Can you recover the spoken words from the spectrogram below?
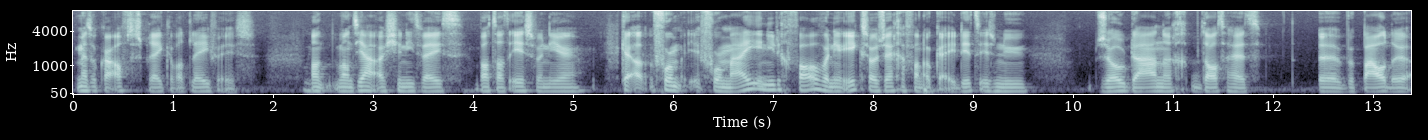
met elkaar af te spreken wat leven is. Want, want ja, als je niet weet wat dat is, wanneer. Kijk, eh, voor, voor mij in ieder geval, wanneer ik zou zeggen van oké, dit is nu zodanig dat het eh, bepaalde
